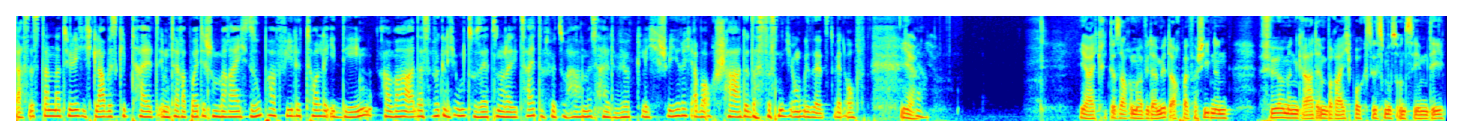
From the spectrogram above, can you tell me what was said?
das ist dann natürlich, ich glaube, es gibt halt im therapeutischen Bereich super viele tolle Ideen, aber das wirklich umzusetzen oder die Zeit dafür zu haben, ist halt wirklich schwierig, aber auch schade, dass das nicht umgesetzt wird oft. ja. ja. Ja, ich kriege das auch immer wieder mit, auch bei verschiedenen Firmen, gerade im Bereich Bruxismus und CMD,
